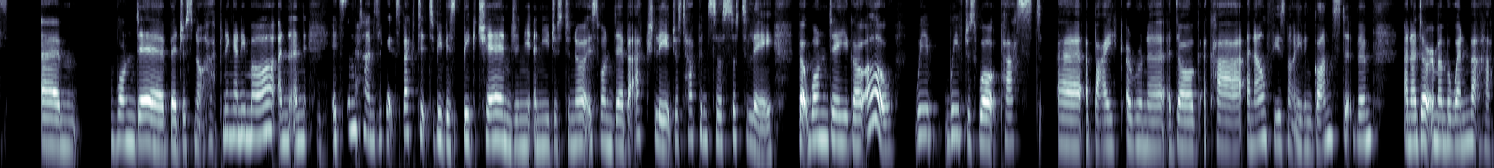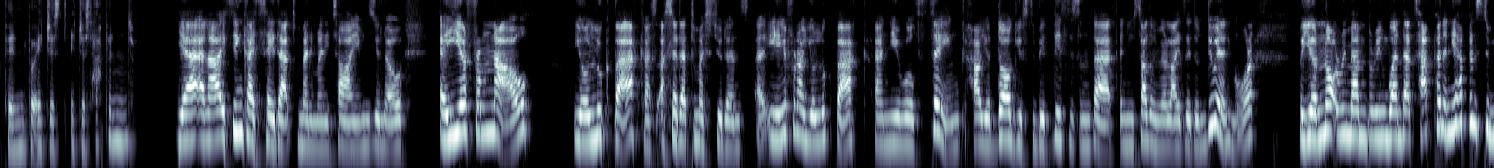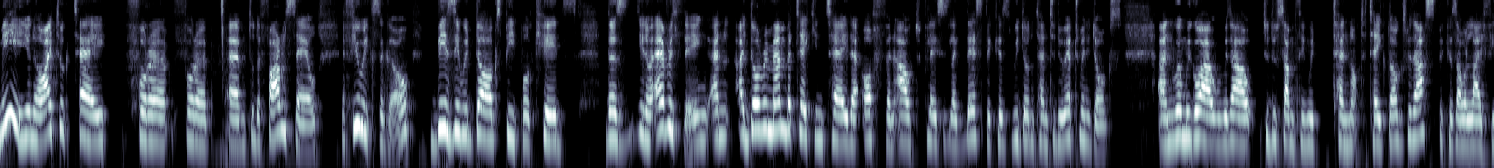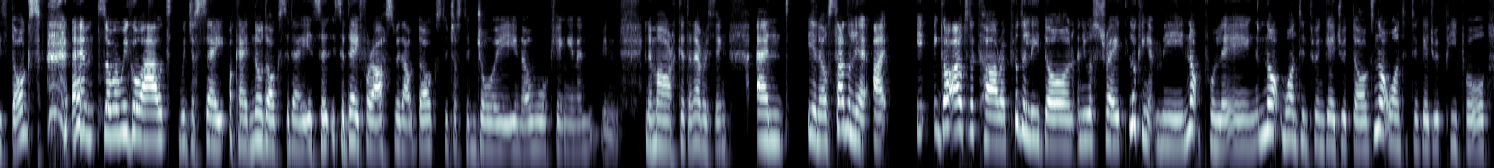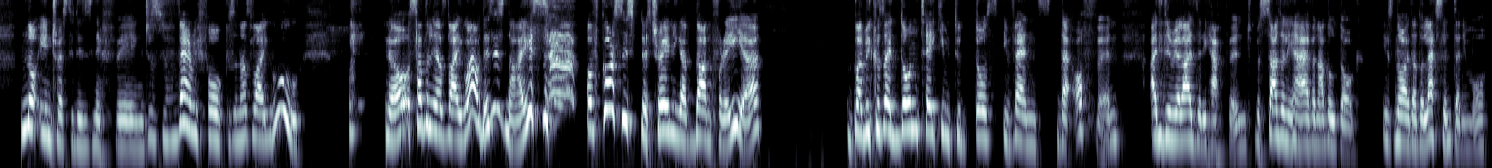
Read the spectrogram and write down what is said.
um one day they're just not happening anymore. And and it's sometimes you expect it to be this big change and you, and you just to notice one day but actually it just happens so subtly but one day you go oh we we've just walked past uh, a bike a runner a dog a car and Alfie's not even glanced at them. And I don't remember when that happened but it just it just happened. Yeah and I think I say that many many times you know. A year from now you'll look back I, I said that to my students uh, a year from now you'll look back and you will think how your dog used to be this this and that and you suddenly realize they don't do it anymore but you're not remembering when that's happened. And it happens to me you know i took tay for a for a um, to the farm sale a few weeks ago. Busy with dogs people kids there's you know everything. And i don't remember taking tay that often out to places like this because we don't tend to do it too many dogs. And when we go out without to do something we tend not to take dogs with us because our life is dogs. And um, so when we go out we just say okay no dogs today. It's a it's a day for us without dogs to just enjoy you know walking in in, in a market and everything. And you know suddenly i he got out of the car, I put the lead on, and he was straight looking at me, not pulling, not wanting to engage with dogs, not wanting to engage with people, not interested in sniffing, just very focused. And I was like, ooh, you know, suddenly I was like, wow, this is nice. of course, it's the training I've done for a year. But because I don't take him to those events that often, I didn't realize that it happened. But suddenly I have an adult dog. He's not an adolescent anymore.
